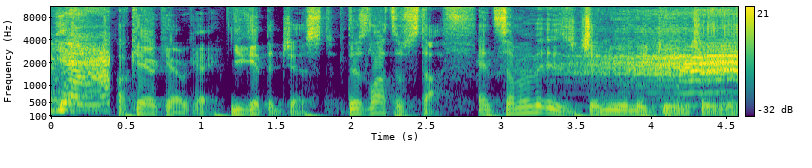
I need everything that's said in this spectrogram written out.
again! Okay, okay, okay. You get the gist. There's lots of stuff. And some of it is genuinely game changing.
